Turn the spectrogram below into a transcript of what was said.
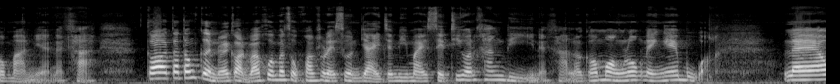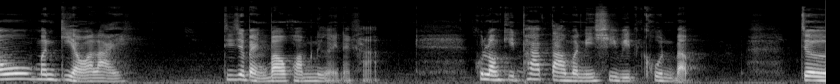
ประมาณเนี้ยนะคะก็ต้องเกินไว้ก่อนว่าคนประสบความสำเร็จส่วนใหญ่จะมี mindset ที่ค่อนข้างดีนะคะ แล้วก็มองโลกในแง่บวก แล้วมันเกี่ยวอะไร ที่จะแบ่งเบาความเหนื่อยนะคะ คุณลองคิดภาพตามวันนี้ชีวิตคุณแบบเจอ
